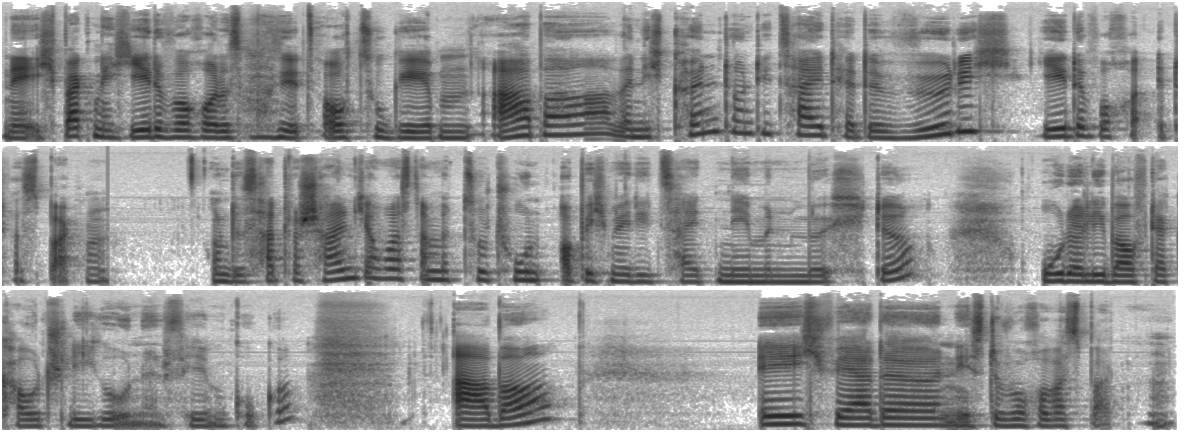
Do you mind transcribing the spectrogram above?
Nee, ich backe nicht jede Woche, das muss ich jetzt auch zugeben. Aber wenn ich könnte und die Zeit hätte, würde ich jede Woche etwas backen. Und es hat wahrscheinlich auch was damit zu tun, ob ich mir die Zeit nehmen möchte oder lieber auf der Couch liege und einen Film gucke. Aber ich werde nächste Woche was backen.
